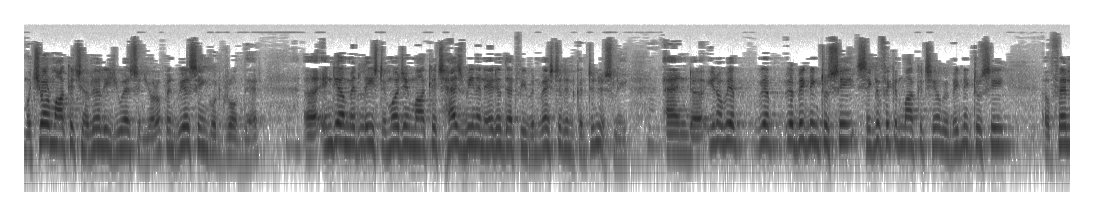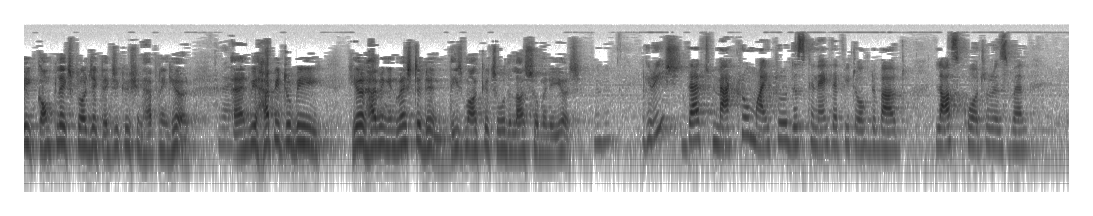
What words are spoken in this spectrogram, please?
mature markets are really US and Europe, and we are seeing good growth there. Uh, India, Middle East, emerging markets has been an area that we've invested in continuously. And, uh, you know, we're, we're, we're beginning to see significant markets here. We're beginning to see a fairly complex project execution happening here. Right. And we're happy to be here having invested in these markets over the last so many years. Mm -hmm. Girish, that macro micro disconnect that we talked about last quarter as well,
